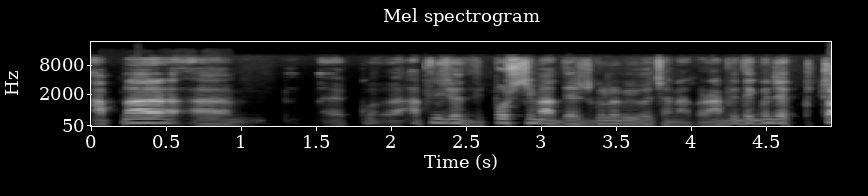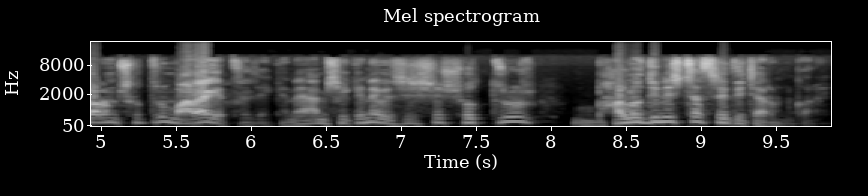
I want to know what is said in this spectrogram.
আপনার আহ, আপনি যদি পশ্চিমা দেশগুলো বিবেচনা করেন আপনি দেখবেন যে চরম শত্রু মারা গেছে যেখানে আমি সেখানে সে শত্রুর ভালো জিনিসটা স্মৃতিচারণ করে।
